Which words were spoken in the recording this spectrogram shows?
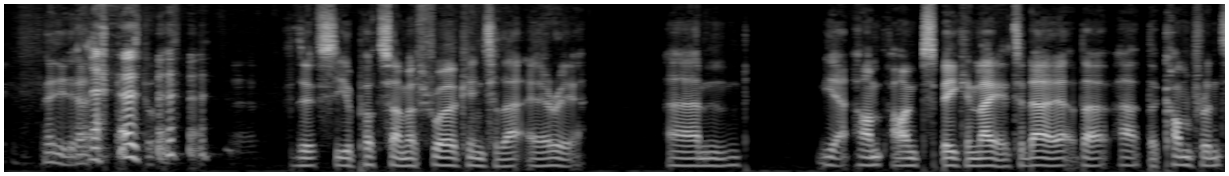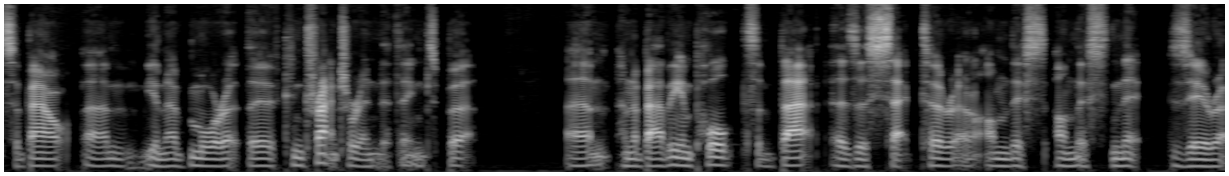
time. You'd. Yeah. It's, you put so much work into that area. Um, yeah, I'm I'm speaking later today at the at the conference about um, you know more at the contractor end of things, but um, and about the importance of that as a sector on this on this net zero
